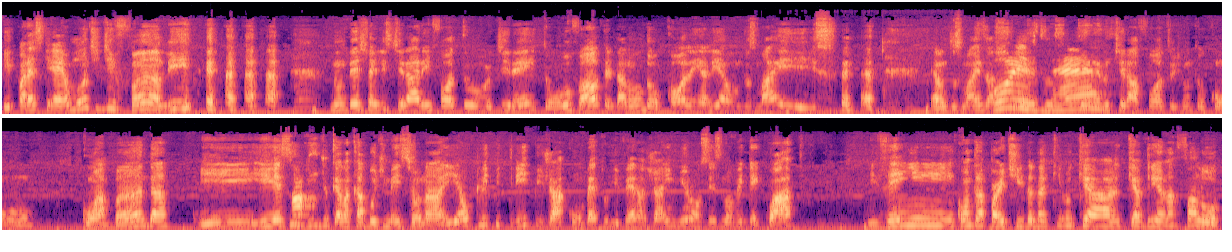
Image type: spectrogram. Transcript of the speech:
e parece que é um monte de fã ali. Não deixa eles tirarem foto direito. O Walter da London Calling ali é um dos mais é um dos mais acessos, é. querendo tirar foto junto com, com a banda. E, e esse Nossa. vídeo que ela acabou de mencionar aí é o Clip Trip, já com o Beto Rivera, já em 1994 e vem em contrapartida daquilo que a, que a Adriana falou.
